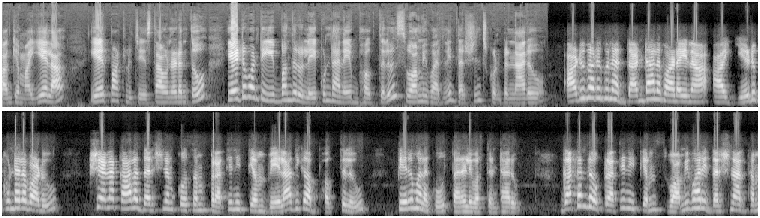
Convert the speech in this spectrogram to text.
భాగ్యం అయ్యేలా ఏర్పాట్లు చేస్తా ఉండడంతో ఎటువంటి ఇబ్బందులు లేకుండానే భక్తులు స్వామివారిని దర్శించుకుంటున్నారు. అడుగడుగున దండాల వాడైన ఆ ఏడుకొండలవాడు క్షణకాల దర్శనం కోసం ప్రతినిత్యం వేలాదిగా భక్తులు తిరుమలకు తరలి వస్తుంటారు. గతంలో ప్రతినిత్యం స్వామివారి దర్శనార్థం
